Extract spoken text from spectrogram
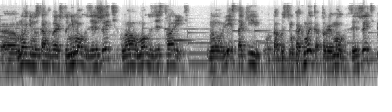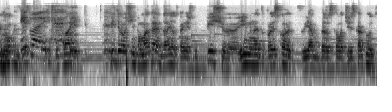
э, многие музыканты говорят, что не могут здесь жить, но могут здесь творить. Но есть такие, вот, допустим, как мы, которые могут здесь жить и могут и здесь творить. и творить. Питер очень помогает, дает, конечно, пищу. И именно это происходит, я бы даже сказал, через какую-то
